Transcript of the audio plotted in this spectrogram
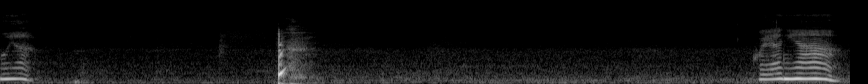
뭐야? 고양이야.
